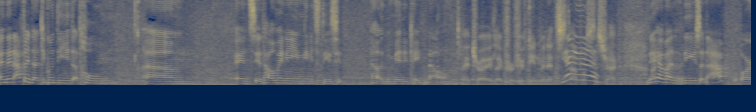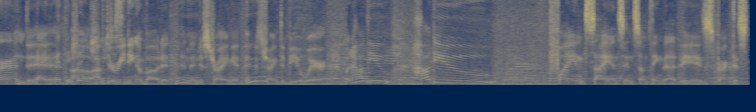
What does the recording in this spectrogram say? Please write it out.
And then after that, you continue it at home um, and sit. How many minutes do you sit? Uh, meditate now? I tried like for 15 minutes. Yeah, yeah. Do you have an, do you use an app or Hindi. guided meditation? Uh, after just- Mm-hmm. reading about it and then just trying it and just trying to be aware. But how do you how do you find science in something that is practiced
